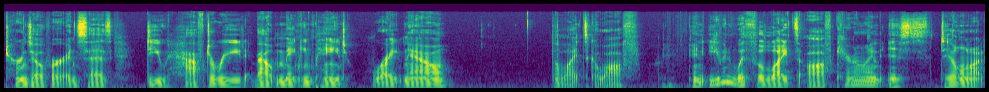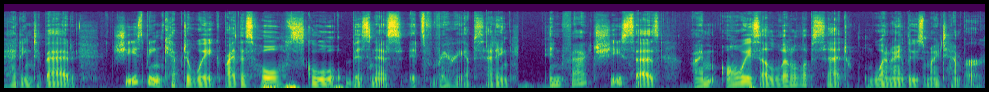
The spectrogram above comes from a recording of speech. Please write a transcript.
turns over and says, Do you have to read about making paint right now? The lights go off. And even with the lights off, Caroline is still not heading to bed. She's being kept awake by this whole school business. It's very upsetting. In fact, she says, I'm always a little upset when I lose my temper.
